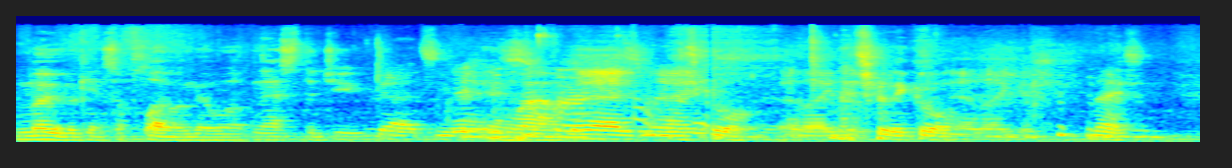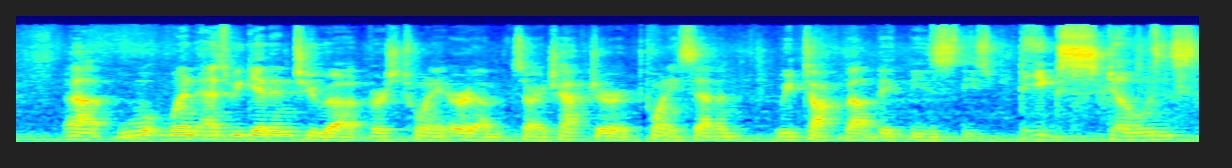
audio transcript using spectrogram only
move against the flow and go up, and that's the Jew. That's nice. Wow. That's nice. Cool. I like it. That's really cool. I like it. Nice. Uh, when as we get into uh, verse twenty, or um, sorry, chapter twenty-seven, we talk about the, these these big stones.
